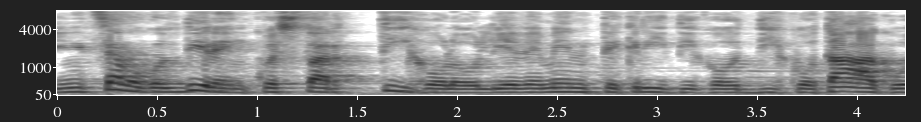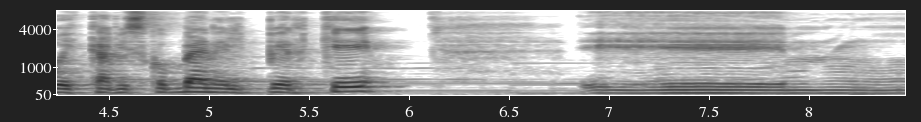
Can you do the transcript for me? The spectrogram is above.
iniziamo col dire in questo articolo lievemente critico di Kotaku e capisco bene il perché ehm,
